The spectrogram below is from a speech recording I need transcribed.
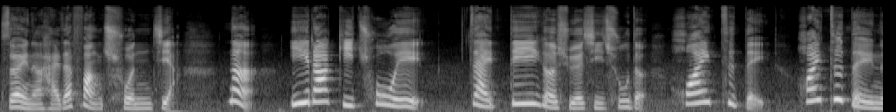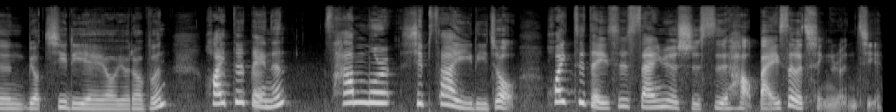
所以呢还在放春假。那 1학기초에在第一个学期出的 White Day，White Day 呢며칠이에요，여러분 White Day 呢3월14일이죠。 White Day 是三月十四号，白色情人节。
